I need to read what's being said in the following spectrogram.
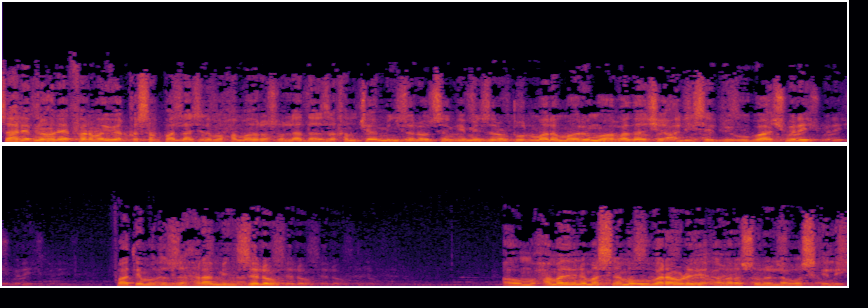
سهل ابن حنیف فرمایي قسم په الله چې محمد رسول الله دا زخم چې منزل او څنګه منزل ټول مال معلوم هغه دا چې علي سي به وباشولې فاطمه الزهرا من زلو او محمد بن مسلمه اوبر وړل هغه رسول الله وسکلی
